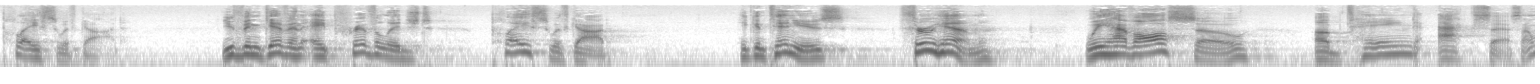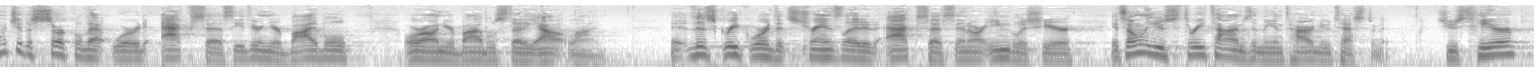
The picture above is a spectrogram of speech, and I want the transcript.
place with God. You've been given a privileged place with God. He continues, through him, we have also obtained access. I want you to circle that word access either in your Bible or on your Bible study outline. This Greek word that's translated access in our English here, it's only used three times in the entire New Testament. It's used here,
